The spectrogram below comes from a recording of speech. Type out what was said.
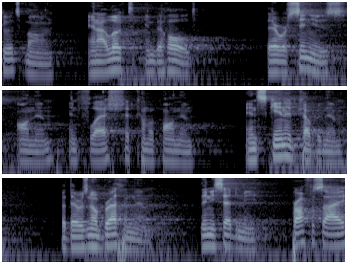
to its bone. And I looked, and behold, there were sinews on them, and flesh had come upon them, and skin had covered them, but there was no breath in them. Then he said to me, Prophesy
